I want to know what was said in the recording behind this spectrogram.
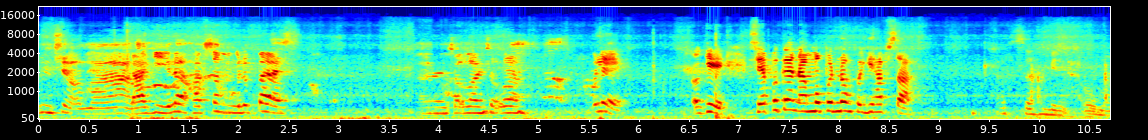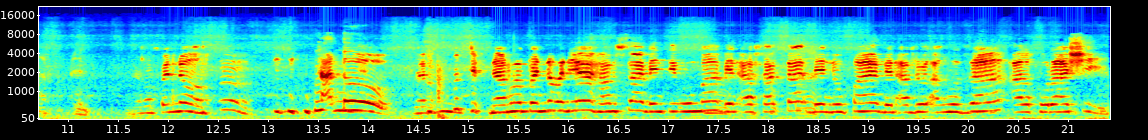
InsyaAllah. Lagi lah Hafsah minggu lepas. Uh, InsyaAllah, insyaAllah. Boleh? Okey, siapakah nama penuh bagi Hafsah? Hafsah bin Umar. Nama penuh. Hmm. Satu. Nama penuh dia Hafsah binti Umar bin Al-Khattab bin Nufail bin Abdul Anguzza Al-Qurashi.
